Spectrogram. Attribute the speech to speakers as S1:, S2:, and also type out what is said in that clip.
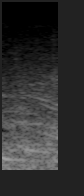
S1: Yeah.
